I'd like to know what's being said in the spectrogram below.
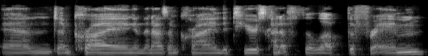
and I'm crying, and then as I'm crying, the tears kind of fill up the frame.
